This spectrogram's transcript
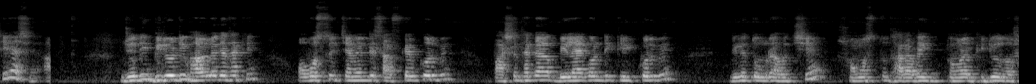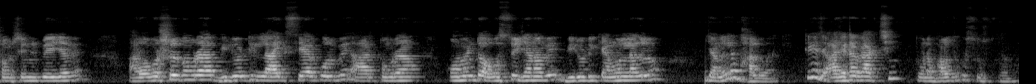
ঠিক আছে? যদি ভিডিওটি ভালো লেগে থাকে, অবশ্যই চ্যানেলটি সাবস্ক্রাইব করবে, পাশে থাকা বেল আইকনটি ক্লিক করবে, দিলে তোমরা হচ্ছে সমস্ত ধারাবাহিক তোমরা ভিডিও দশম শ্রেণির পেয়ে যাবে। আর অবশ্যই তোমরা ভিডিওটি লাইক শেয়ার করবে, আর তোমরা কমেন্টে অবশ্যই জানাবে ভিডিওটি কেমন লাগল। জানালে ভালো আর কি। ঠিক আছে? আজ এখানে রাখছি। তোমরা ভালো থেকো সুস্থ থাকো।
